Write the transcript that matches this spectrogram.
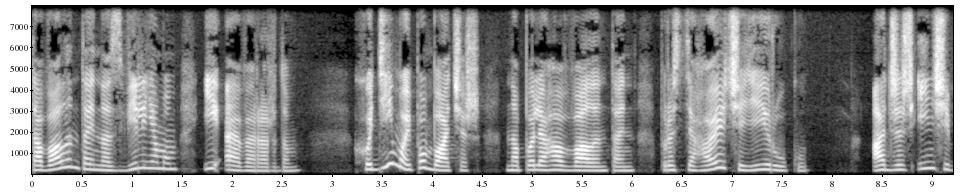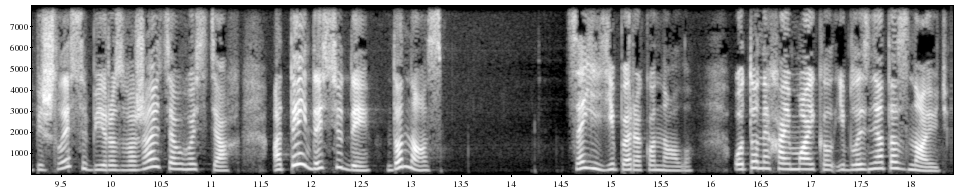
та Валентайна з Вільямом і Еверардом. Ходімо й побачиш, наполягав Валентайн, простягаючи їй руку. Адже ж інші пішли собі і розважаються в гостях, а ти йди сюди, до нас. Це її переконало. Ото нехай Майкл і близнята знають,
